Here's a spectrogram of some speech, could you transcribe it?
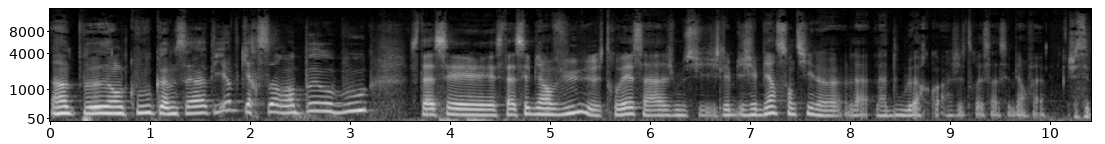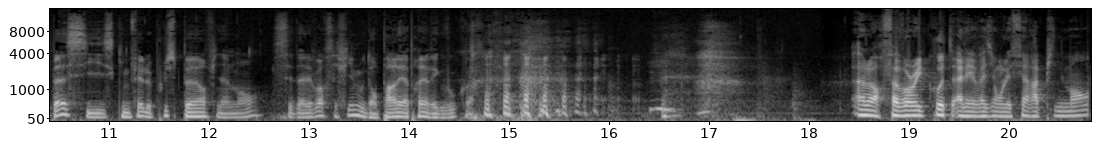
un peu dans le cou comme ça, puis hop, qui ressort un peu au bout. C'était assez, c'était assez bien vu. J'ai trouvé ça, je me suis, j'ai bien senti la, la, douleur, quoi. J'ai trouvé ça assez bien fait. Je sais pas si ce qui me fait le plus peur finalement, c'est d'aller voir ces films ou d'en parler après avec vous, quoi. Alors, favorite quote, allez, vas-y, on les fait rapidement.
